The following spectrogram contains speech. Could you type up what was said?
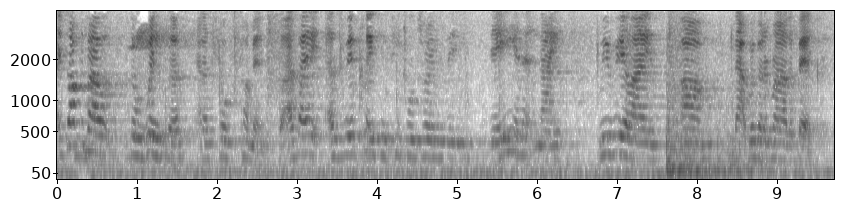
I talked about the winter and as folks come in. So as I as we're placing people during the day and at night, we realized um, that we're going to run out of beds.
